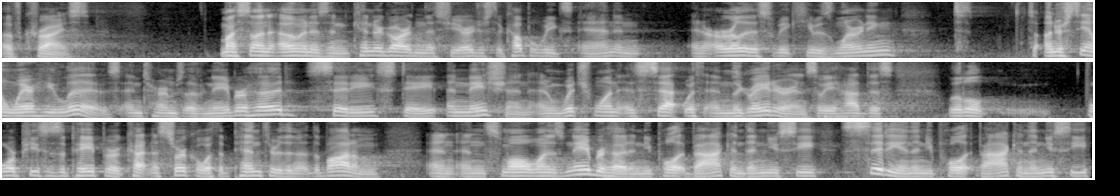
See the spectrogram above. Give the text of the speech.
of Christ. My son Owen is in kindergarten this year, just a couple weeks in, and, and early this week he was learning to understand where he lives in terms of neighborhood, city, state, and nation, and which one is set within the greater. And so he had this little four pieces of paper cut in a circle with a pen through them at the bottom. And, and small one is neighborhood, and you pull it back, and then you see city, and then you pull it back, and then you see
